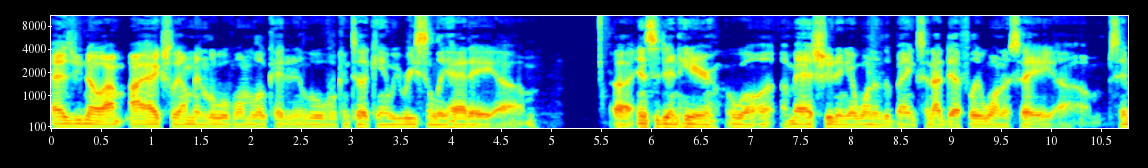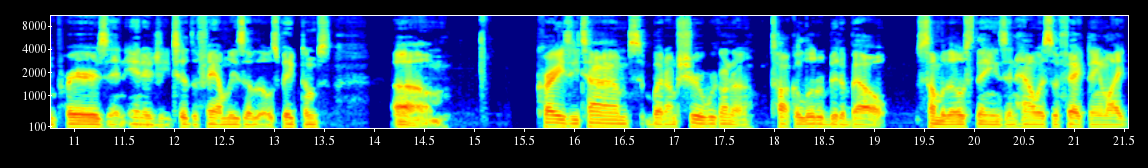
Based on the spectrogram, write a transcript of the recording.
as you know, I'm I actually I'm in Louisville. I'm located in Louisville, Kentucky, and we recently had a um, uh, incident here, well, a, a, mass shooting at one of the banks, and I definitely want to say um, send prayers and energy to the families of those victims. Um, crazy times, but I'm sure we're to talk a little bit about some of those things and how it's affecting like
